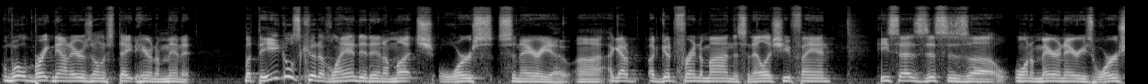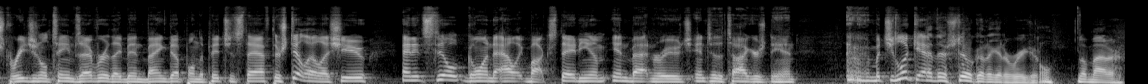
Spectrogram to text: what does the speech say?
we'll break down Arizona State here in a minute. But the Eagles could have landed in a much worse scenario. Uh, I got a, a good friend of mine that's an LSU fan. He says this is uh, one of Mainieri's worst regional teams ever. They've been banged up on the pitching staff. They're still LSU, and it's still going to Alex Box Stadium in Baton Rouge into the Tigers' Den. but you look at And they're still going to get a regional, no matter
